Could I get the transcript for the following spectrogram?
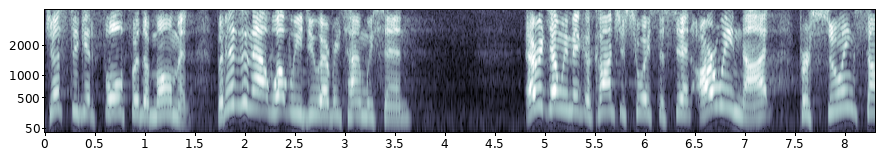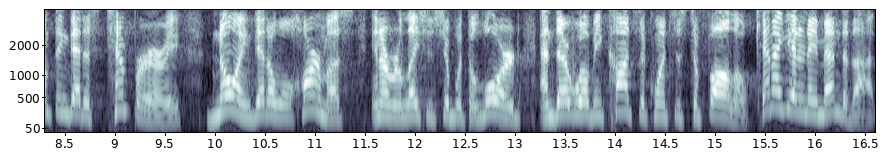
just to get full for the moment. But isn't that what we do every time we sin? Every time we make a conscious choice to sin, are we not pursuing something that is temporary, knowing that it will harm us in our relationship with the Lord and there will be consequences to follow? Can I get an amen to that?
